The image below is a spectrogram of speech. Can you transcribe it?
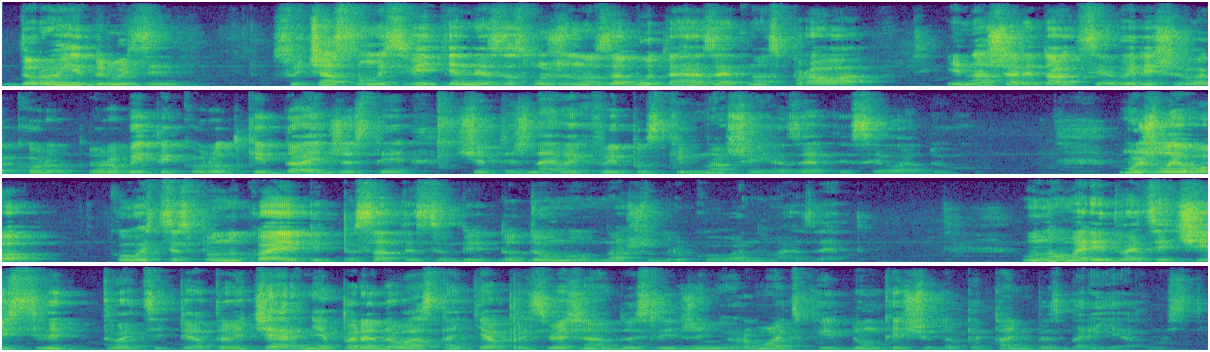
Дорогі друзі, в сучасному світі незаслужено забута газетна справа, і наша редакція вирішила робити короткі дайджести щотижневих випусків нашої газети Сила Духу. Можливо, когось це спонукає підписати собі додому нашу друковану газету. У номері 26 від 25 червня передова стаття присвячена дослідженню громадської думки щодо питань безбар'єрності.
